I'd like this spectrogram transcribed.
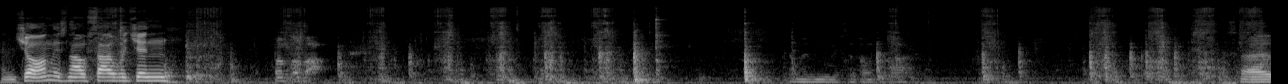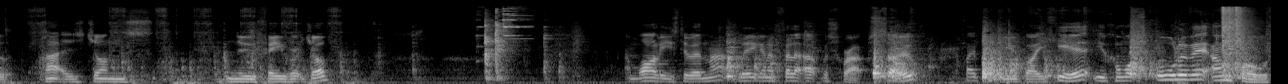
And John is now salvaging the back. Come with me, Mr. Bump the back. So that is John's new favourite job. And while he's doing that, we're going to fill it up with scraps. So if I put you by here, you can watch all of it unfold.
